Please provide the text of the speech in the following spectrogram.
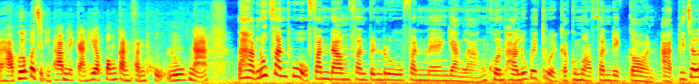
นะคะ เพื่อประสิทธิภาพในการที่จะป้องกันฟันผุลูกนะแต่หากลูกฟันผุฟันดำฟันเป็นรูฟันแมงอย่างหลัง ควรพาลูกไปตรวจกับคุณหมอฟันเด็กก่อน อาจพิจาร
